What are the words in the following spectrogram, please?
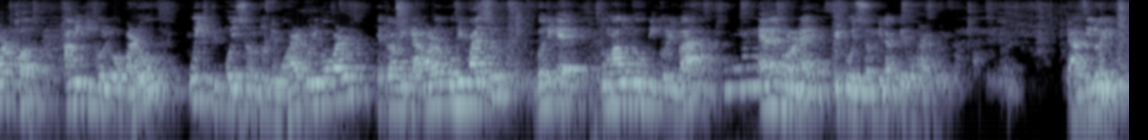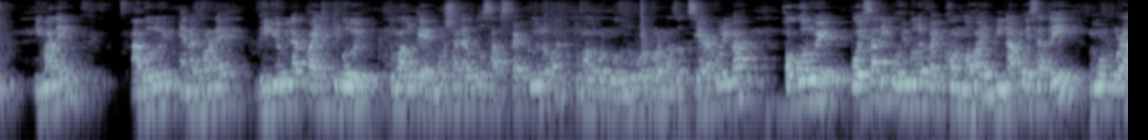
অৰ্থত আমি কি কৰিব পাৰোঁ? উইথ প্ৰিপজিশ্যনটো ব্যৱহাৰ কৰিব পাৰোঁ। সেইটো আমি গ্ৰামাৰত পঢ়ি পাইছোঁ। গতিকে তোমালোকেও কি কৰিবা? এনেধৰণে প্ৰিপজিশ্যনবিলাক ব্যৱহাৰ কৰিবা। আজিলৈ ইমানেই। আগলৈ এনেধৰণে ভিডিঅ'বিলাক পাই থাকিবলৈ তোমালোকে মোৰ চেনেলটো ছাবস্ক্ৰাইব কৰি ল'বা তোমালোকৰ বন্ধুবৰ্গৰ মাজত শ্বেয়াৰ কৰিবা। সকলোৱে পইচা দি পঢ়িবলৈ সক্ষম নহয় বিনা পইচাতেই মোৰ পৰা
